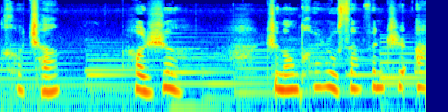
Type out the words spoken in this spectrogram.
好长，好热，只能吞入三分之二，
